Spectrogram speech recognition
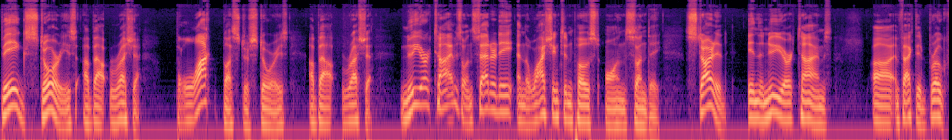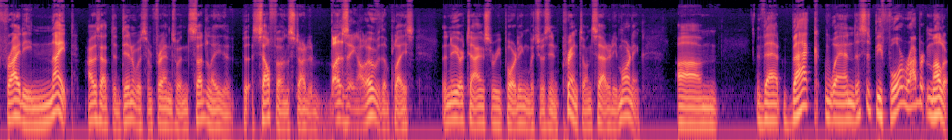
big stories about Russia, blockbuster stories about Russia. New York Times on Saturday and the Washington Post on Sunday. Started in the New York Times. Uh, in fact, it broke Friday night. I was out to dinner with some friends when suddenly the cell phones started buzzing all over the place. The New York Times reporting, which was in print on Saturday morning, um, that back when, this is before Robert Mueller,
